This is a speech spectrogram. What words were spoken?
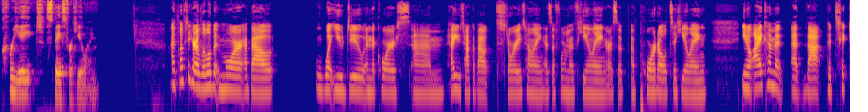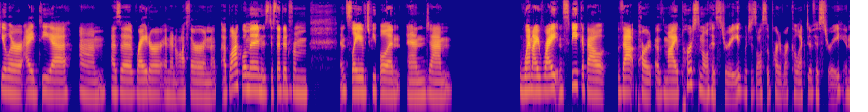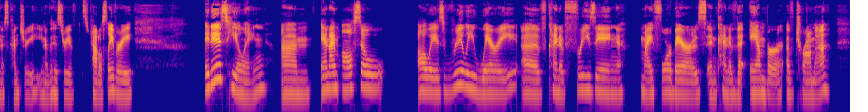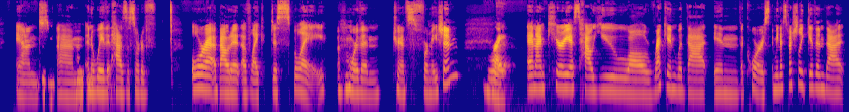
create space for healing? I'd love to hear a little bit more about what you do in the course um, how you talk about storytelling as a form of healing or as a, a portal to healing. You know i come at, at that particular idea um, as a writer and an author and a, a, black woman who's descended from enslaved people and and um, when I write and speak about that part of my personal history, which is also part of our collective history in this country, you know, the history of chattel slavery, it is healing. Um, and I'm also always really wary of kind of freezing my forebears and kind of the amber of trauma and mm-hmm. um, mm-hmm. in a way that has a sort of aura about it of like display more than transformation. Right. And I'm curious how you all reckon with that in the course. I mean, especially given that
